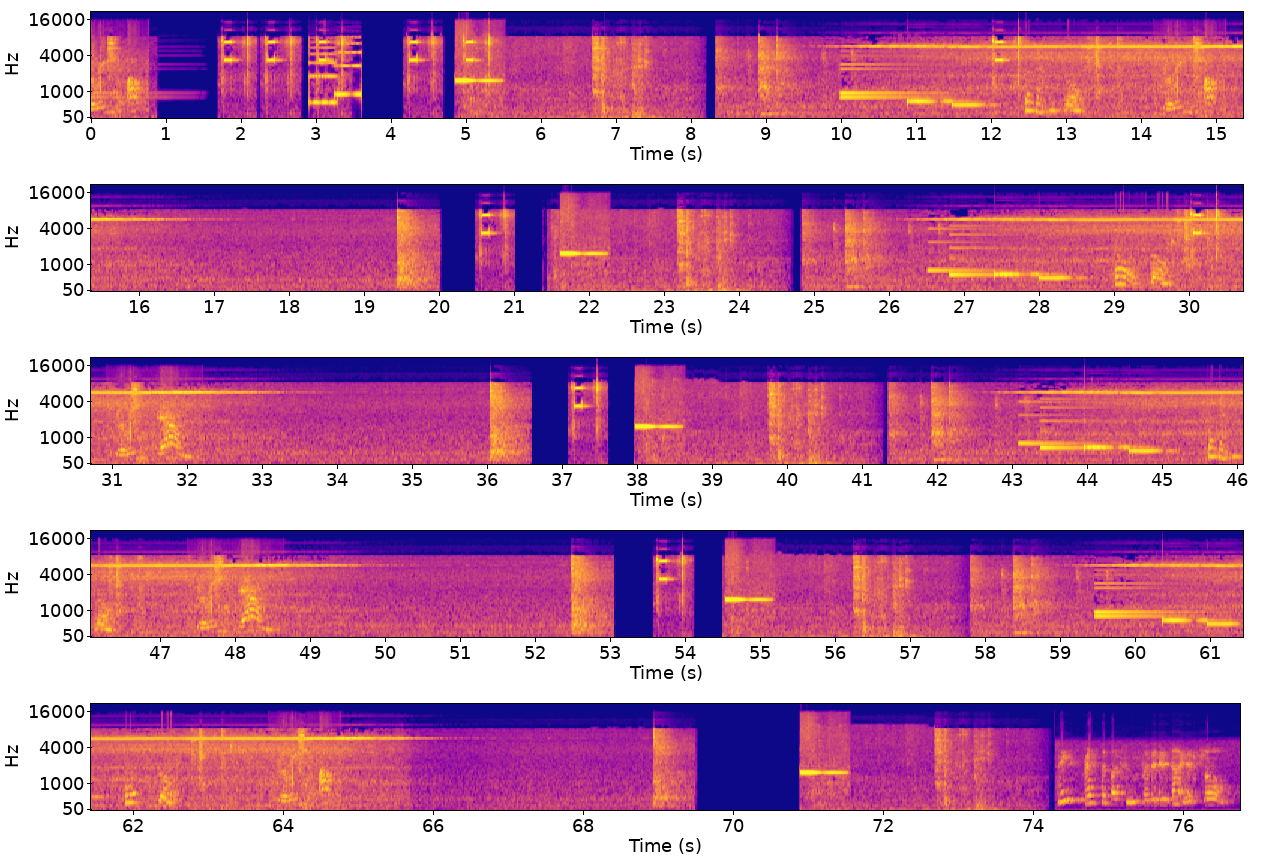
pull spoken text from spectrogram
Going up. Going up. Floor. Going down. Going down. First floor. Going up. Please press the button for the desired floor.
